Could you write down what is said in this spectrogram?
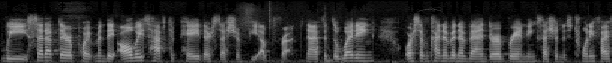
we set up their appointment. They always have to pay their session fee up front now if it's a wedding or some kind of an event or a branding session it's 25%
